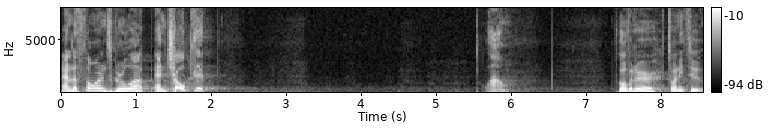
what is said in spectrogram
and the thorns grew up and choked it. Wow. Go over to 22.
